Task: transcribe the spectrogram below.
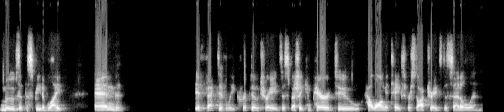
moves at the speed of light. And effectively, crypto trades, especially compared to how long it takes for stock trades to settle and,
